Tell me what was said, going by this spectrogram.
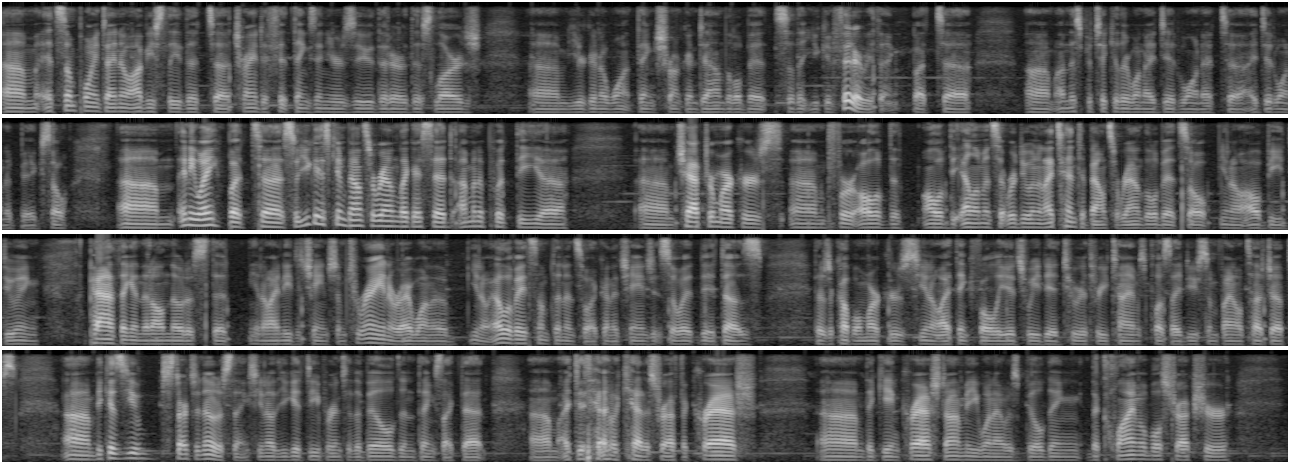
Um, at some point, I know obviously that uh, trying to fit things in your zoo that are this large, um, you're going to want things shrunken down a little bit so that you can fit everything. But uh, um, on this particular one, I did want it. Uh, I did want it big. So um, anyway, but uh, so you guys can bounce around. Like I said, I'm going to put the uh, um, chapter markers um, for all of the all of the elements that we're doing, and I tend to bounce around a little bit. So you know, I'll be doing pathing, and then I'll notice that you know I need to change some terrain, or I want to you know elevate something, and so I kind of change it so it it does there's a couple markers, you know, I think foliage we did two or three times, plus I do some final touch-ups um, because you start to notice things. You know, you get deeper into the build and things like that. Um, I did have a catastrophic crash. Um, the game crashed on me when I was building the climbable structure,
